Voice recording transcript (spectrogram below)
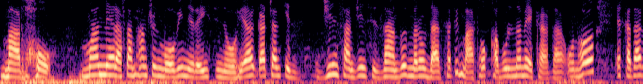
мардҳо ман мерафтам ҳамчун муовини раиси ноҳия. Гарчанд ки ҷинсам ҷинси зан буд маро дар сафи мардҳо қабул намекарданд онҳо ин қадар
